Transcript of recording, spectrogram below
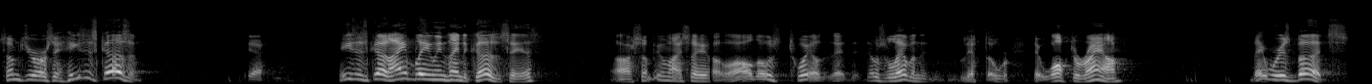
some jurors say he's his cousin. Yeah. He's his cousin. I ain't believe anything the cousin says. Uh, some people might say, oh, all those 12, those 11 that left over that walked around, they were his buds.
